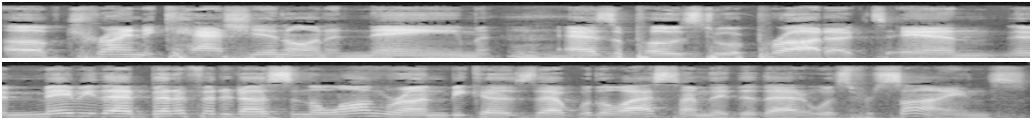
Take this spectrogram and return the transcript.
of trying to cash in on a name mm-hmm. as opposed to a product, and, and maybe that benefited us in the long run because that the last time they did that it was for Signs.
